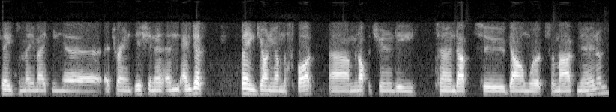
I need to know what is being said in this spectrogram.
key to me making a, a transition and, and just being Johnny on the spot. Um, an opportunity turned up to go and work for Mark Newnham,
